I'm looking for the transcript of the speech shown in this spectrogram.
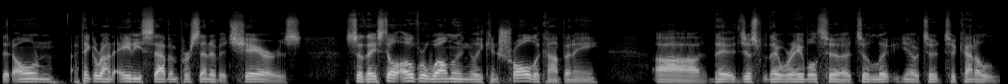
that own I think around 87% of its shares. So they still overwhelmingly control the company. Uh, they just they were able to to you know to to kind of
